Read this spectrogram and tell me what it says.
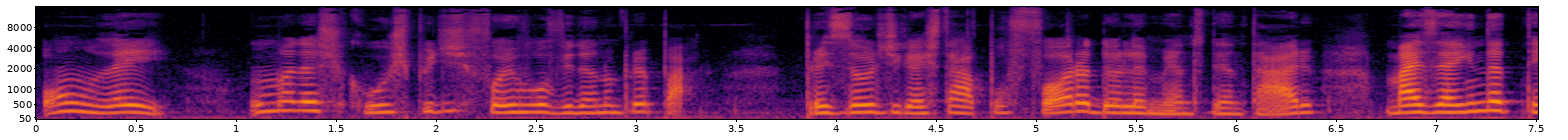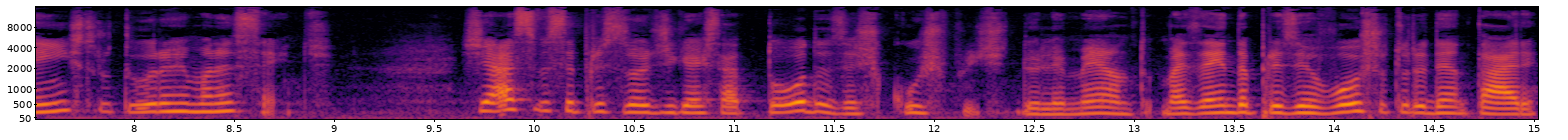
onlay, uma das cúspides foi envolvida no preparo. precisou desgastar por fora do elemento dentário, mas ainda tem estrutura remanescente. Já se você precisou desgastar todas as cúspides do elemento, mas ainda preservou a estrutura dentária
